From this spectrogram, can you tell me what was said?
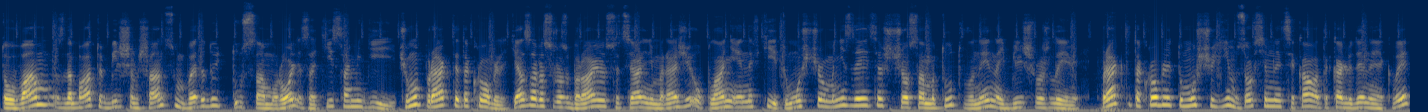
то вам з набагато більшим шансом видадуть ту саму роль за ті самі дії. Чому проекти так роблять? Я зараз розбираю соціальні мережі у плані NFT, тому що мені здається, що саме тут вони найбільш важливі. Проекти так роблять, тому що їм зовсім не цікава така людина, як ви,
